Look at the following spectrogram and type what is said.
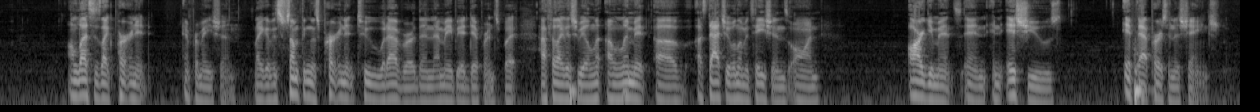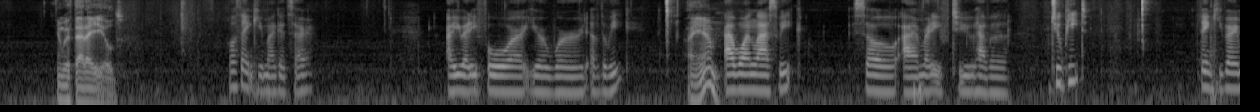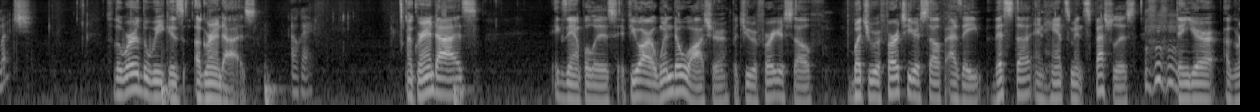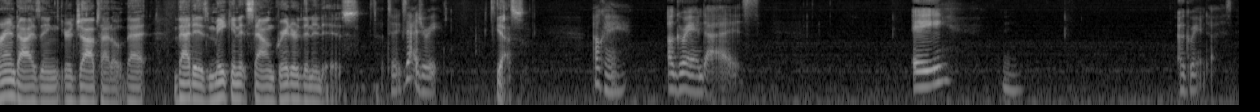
unless it's like pertinent information. Like if it's something that's pertinent to whatever, then that may be a difference. But I feel like there should be a, a limit of a statute of limitations on arguments and, and issues if that person has changed. And with that, I yield. Well, thank you, my good sir. Are you ready for your word of the week? I am. I won last week, so I am ready to have a two-peat. Thank you very much. So the word of the week is aggrandize. Okay. Aggrandize example is if you are a window washer, but you refer yourself but you refer to yourself as a vista enhancement specialist, then you're aggrandizing your job title. That That is making it sound greater than it is. So to exaggerate. Yes. Okay. Aggrandize. A. Aggrandize.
